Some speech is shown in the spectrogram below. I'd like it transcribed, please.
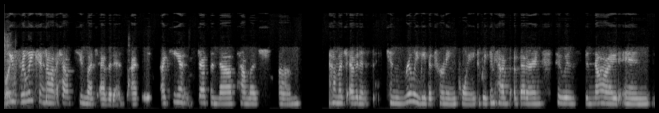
Like, you really cannot have too much evidence. I I can't stress enough how much um, how much evidence can really be the turning point. We can have a veteran who is denied and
